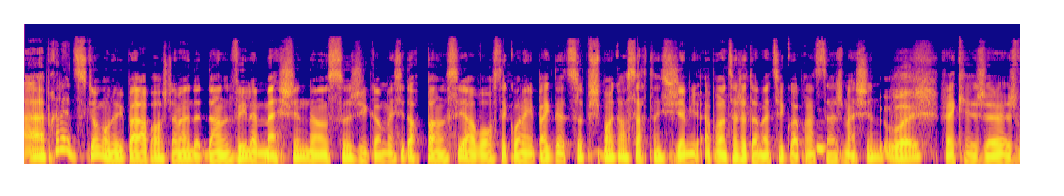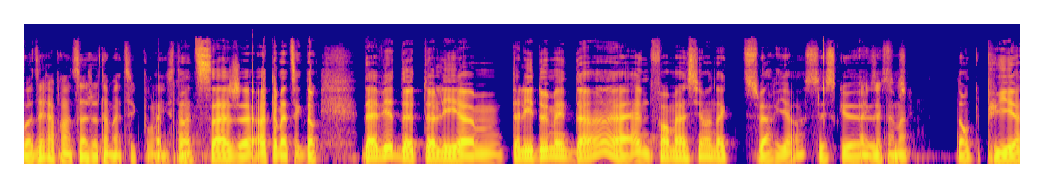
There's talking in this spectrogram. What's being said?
Après la discussion qu'on a eue par rapport justement d'enlever la machine dans ça, j'ai comme essayé de repenser à voir c'était quoi l'impact de ça. Puis je suis pas encore certain si j'aime mieux apprentissage automatique ou apprentissage machine. Ouais. Fait que je, je vais dire apprentissage automatique pour l'instant. Apprentissage euh, automatique. Donc, David, tu as, les, euh, les deux mains dedans à une formation en actuariat. C'est ce que. Exactement. Donc, puis, euh,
